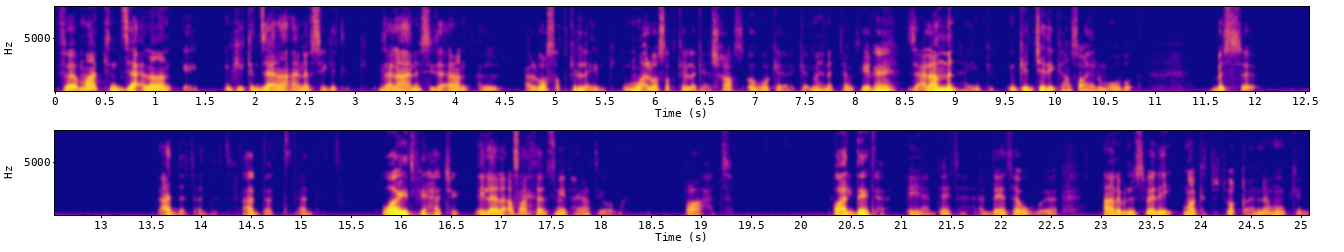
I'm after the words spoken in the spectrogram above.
فما كنت زعلان يمكن كنت زعلان على نفسي قلت لك. زعلان على نفسي زعلان على الوسط كله يمكن مو على الوسط كله كأشخاص هو كمهنة تمثيل اي زعلان منها يمكن يمكن كذي كان صاير الموضوع. بس عدت عدت. عدت. عدت. وايد في حكي. اي لا لا أصعب ثلاث سنين في حياتي والله. راحت. وعديتها. اي عديتها. عديتها و... أنا بالنسبة لي ما كنت متوقع إنه ممكن.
